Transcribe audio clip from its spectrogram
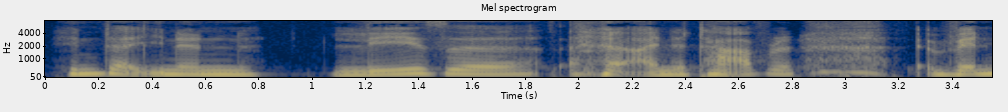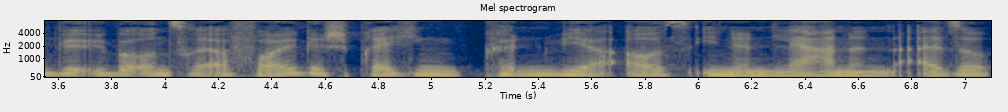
hinter Ihnen lese, eine Tafel. Wenn wir über unsere Erfolge sprechen, können wir aus ihnen lernen. Also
